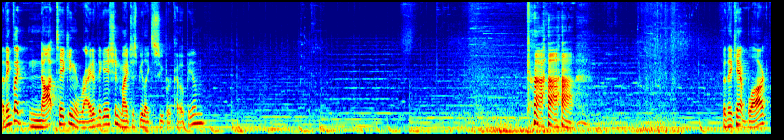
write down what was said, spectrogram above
I think like not taking Rite of Negation might just be like super copium. but they can't block?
